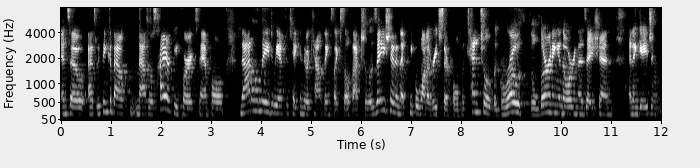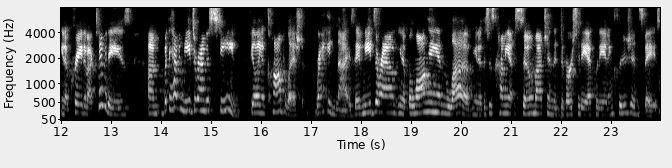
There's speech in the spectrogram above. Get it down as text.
And so, as we think about Maslow's hierarchy, for example, not only do we have to take into account things like self actualization and that people want to reach their full potential, the growth, the learning in the organization, and engage in you know, creative activities. Um, but they have needs around esteem, feeling accomplished, recognized. They have needs around, you know, belonging and love. You know, this is coming up so much in the diversity, equity, and inclusion space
